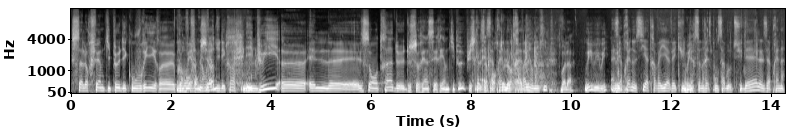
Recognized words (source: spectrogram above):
ça leur fait un petit peu découvrir euh, comment on fonctionne. Du décor. Et mmh. puis, euh, elles, elles, sont en train de, de, se réinsérer un petit peu, puisqu'elles apportent leur travail en équipe. Voilà. Oui, oui, oui. Elles apprennent aussi à travailler avec une personne responsable au-dessus d'elles. Elles apprennent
